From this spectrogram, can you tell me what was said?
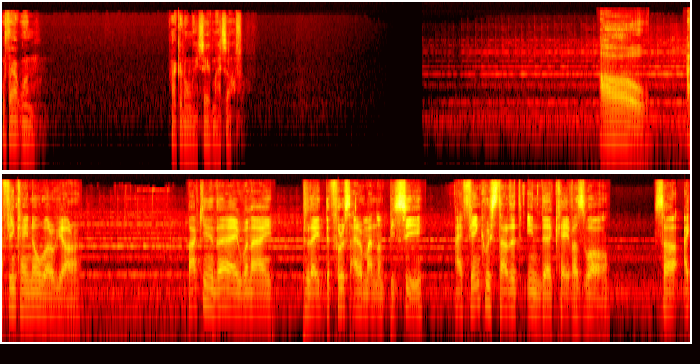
With that one, I could only save myself. Oh, I think I know where we are. Back in the day when I played the first Iron Man on PC, I think we started in the cave as well. So I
